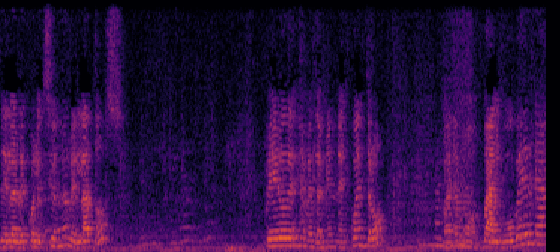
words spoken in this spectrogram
de la recolección de relatos. Pero déjenme también la encuentro. Valgo verga.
